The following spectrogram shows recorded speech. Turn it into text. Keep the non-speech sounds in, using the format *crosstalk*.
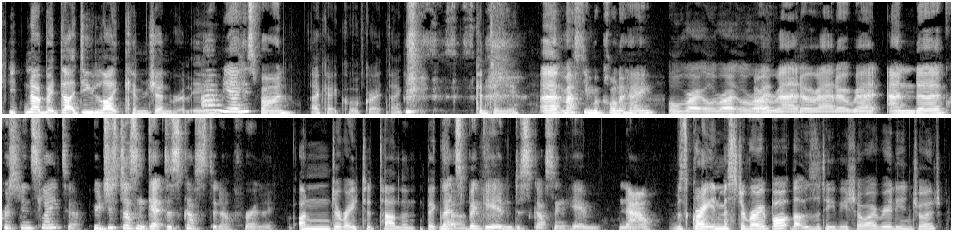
You- no, but like, do you like him generally? um, yeah, he's fine. okay, cool, great, thanks. Continue. Uh, Matthew McConaughey. All right, all right, all right. All right, all right, all right. And uh, Christian Slater, who just doesn't get discussed enough, really. Underrated talent, big Let's fan. begin discussing him now. It was great in Mr. Robot. That was a TV show I really enjoyed.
